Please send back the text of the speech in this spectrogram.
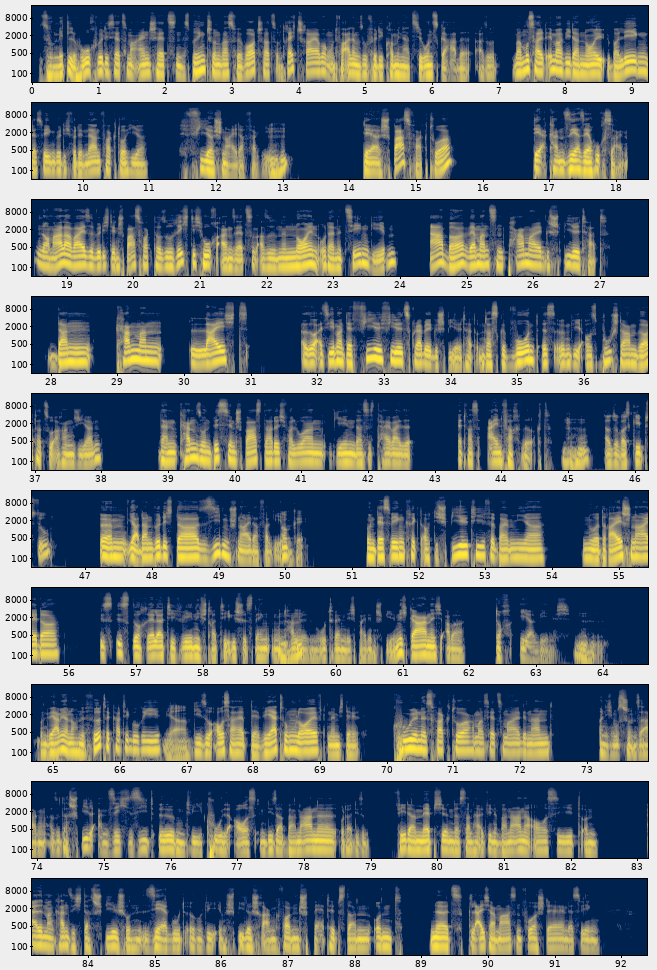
so mittelhoch würde ich es jetzt mal einschätzen. Das bringt schon was für Wortschatz und Rechtschreibung und vor allem so für die Kombinationsgabe. Also man muss halt immer wieder neu überlegen, deswegen würde ich für den Lernfaktor hier vier Schneider vergeben. Mhm. Der Spaßfaktor, der kann sehr, sehr hoch sein. Normalerweise würde ich den Spaßfaktor so richtig hoch ansetzen, also eine 9 oder eine 10 geben. Aber wenn man es ein paar Mal gespielt hat, dann kann man leicht, also als jemand, der viel, viel Scrabble gespielt hat und das gewohnt ist, irgendwie aus Buchstaben Wörter zu arrangieren, dann kann so ein bisschen Spaß dadurch verloren gehen, dass es teilweise etwas einfach wirkt. Mhm. Also was gibst du? Ähm, ja, dann würde ich da sieben Schneider vergeben. Okay. Und deswegen kriegt auch die Spieltiefe bei mir nur drei Schneider es ist doch relativ wenig strategisches Denken und mhm. Handeln notwendig bei dem Spiel. Nicht gar nicht, aber doch eher wenig. Mhm. Und wir haben ja noch eine vierte Kategorie, ja. die so außerhalb der Wertung läuft, nämlich der Coolness-Faktor, haben wir es jetzt mal genannt. Und ich muss schon sagen, also das Spiel an sich sieht irgendwie cool aus in dieser Banane oder diesem Federmäppchen, das dann halt wie eine Banane aussieht und also man kann sich das Spiel schon sehr gut irgendwie im Spieleschrank von Späthipstern und Nerds gleichermaßen vorstellen. Deswegen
